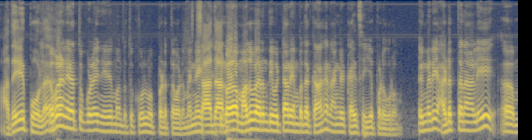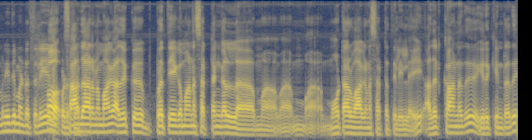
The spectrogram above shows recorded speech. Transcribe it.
அதே போல எவ்வளவு நேரத்துக்குள்ளே நீதிமன்றத்துக்குள் முற்படுத்தப்படும்? சாதாரண- மது அருந்தி விட்டார் என்பதற்காக நாங்கள் கைது செய்யப்படுகிறோம். எங்களை அடுத்த நாளே முற்படுத்த- சாதாரணமாக அதுக்கு பிரத்யேகமான சட்டங்கள் மோட்டார் வாகன சட்டத்தில் இல்லை. அதற்கானது இருக்கின்றது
